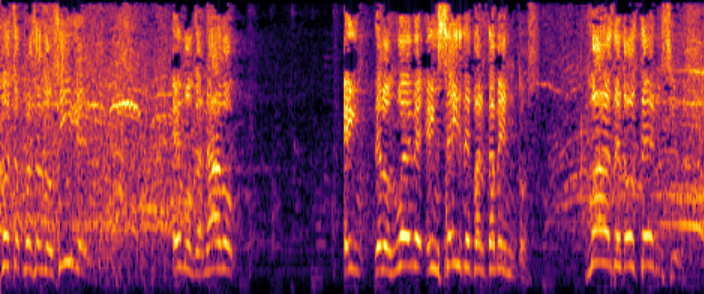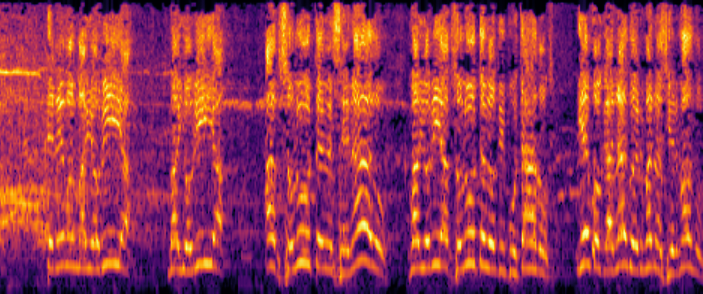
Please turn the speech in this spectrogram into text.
nuestro proceso sigue. Hemos ganado en, de los nueve en seis departamentos. Más de dos tercios. Tenemos mayoría, mayoría absoluta en el Senado, mayoría absoluta en los diputados. Y hemos ganado, hermanas y hermanos.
